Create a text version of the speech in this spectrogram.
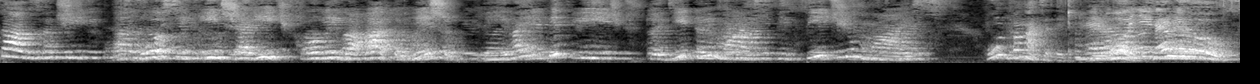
Так звучить. А зовсім інша річ, коли багато мишок бігає під піч. Тоді тримайся під піччю майсь. Пункт 12. Герої. Heroes.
